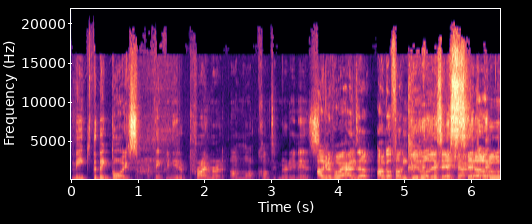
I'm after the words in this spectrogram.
meet the big boys. I think we need a primer on what Quantic Meridian is. I'm gonna put my hands up. I haven't got a fucking clue what this is. So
